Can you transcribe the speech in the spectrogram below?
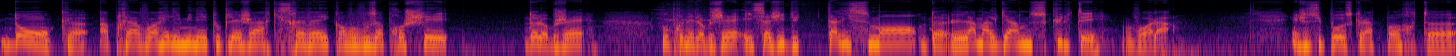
Donc, euh, après avoir éliminé toutes les jarres qui se réveillent quand vous vous approchez de l'objet, vous prenez l'objet et il s'agit du talisman de l'amalgame sculpté. Voilà. Et je suppose que la porte euh,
